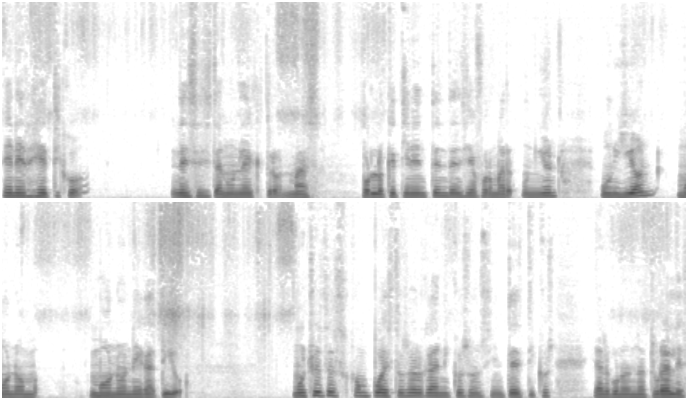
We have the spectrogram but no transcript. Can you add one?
energético, necesitan un electrón más por lo que tienen tendencia a formar un ion, un mononegativo. Muchos de estos compuestos orgánicos son sintéticos y algunos naturales.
